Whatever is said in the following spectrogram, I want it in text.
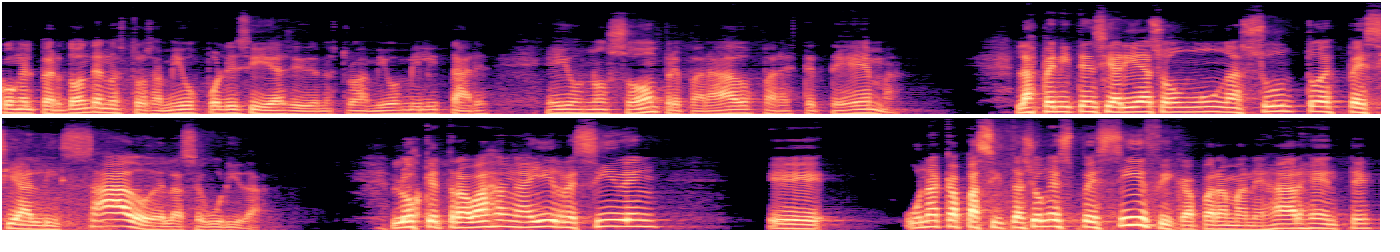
con el perdón de nuestros amigos policías y de nuestros amigos militares, ellos no son preparados para este tema. Las penitenciarías son un asunto especializado de la seguridad. Los que trabajan ahí reciben eh, una capacitación específica para manejar gente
